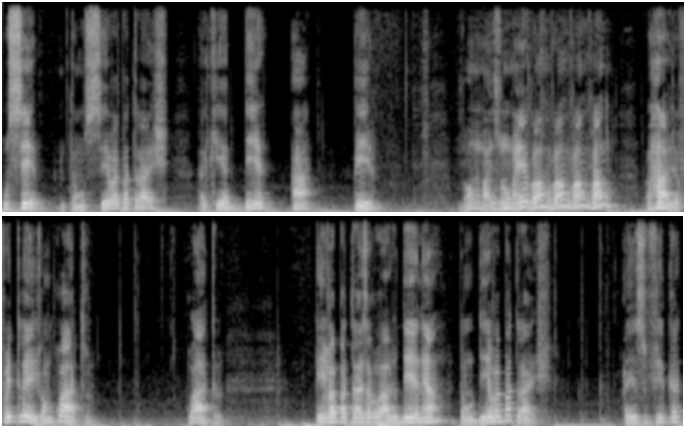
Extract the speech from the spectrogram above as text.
O C. Então, o C vai para trás. Aqui é DAB. Vamos mais uma aí? Vamos, vamos, vamos, vamos. Ah, já foi três. Vamos quatro. Quatro. Quem vai para trás agora? O D, né? Então, o D vai para trás. Aí, isso fica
